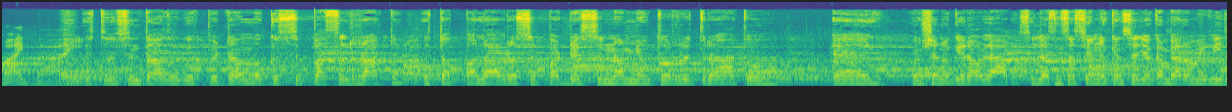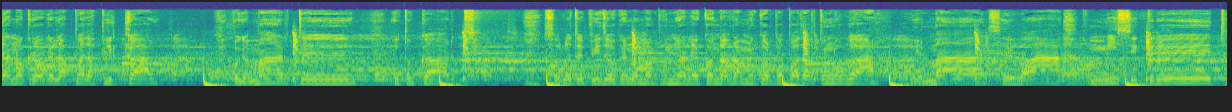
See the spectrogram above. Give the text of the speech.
bye bye. Estoy sentado esperando que se pase el rato. Estas palabras se parecen a mi autorretrato. Ey, hoy ya no quiero hablar. Si las sensaciones que en serio cambiaron mi vida no creo que las pueda explicar. Voy a amarte y a tocarte. Solo te pido que no me apuñales cuando abra mi cuerpo para darte un lugar. Y el mar se va con mi secreto,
